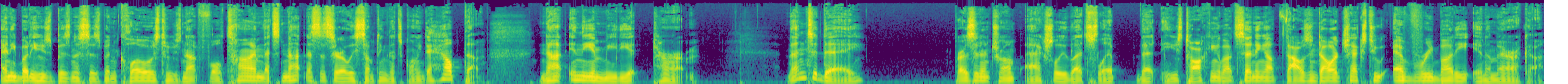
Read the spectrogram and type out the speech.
Anybody whose business has been closed, who's not full time, that's not necessarily something that's going to help them, not in the immediate term. Then today, President Trump actually let slip that he's talking about sending out $1,000 checks to everybody in America.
